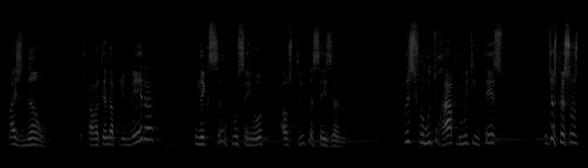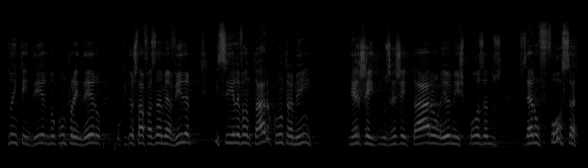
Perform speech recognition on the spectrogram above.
mas não. Eu estava tendo a primeira conexão com o Senhor aos 36 anos. Por isso foi muito rápido, muito intenso. Muitas pessoas não entenderam, não compreenderam o que Deus estava fazendo na minha vida e se levantaram contra mim. Nos rejeitaram, eu e minha esposa, nos fizeram força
